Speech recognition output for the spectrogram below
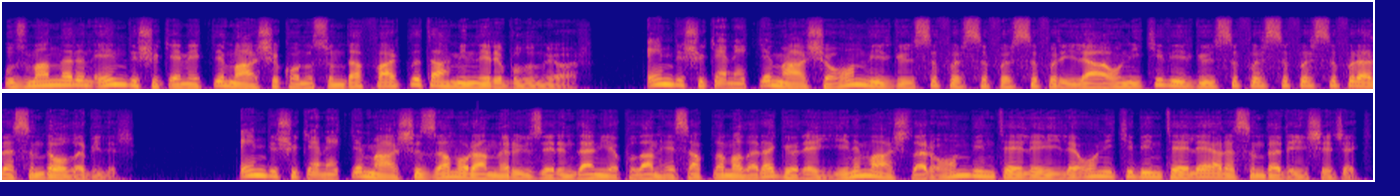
Uzmanların en düşük emekli maaşı konusunda farklı tahminleri bulunuyor. En düşük emekli maaşı 10,000 ila 12,000 arasında olabilir. En düşük emekli maaşı zam oranları üzerinden yapılan hesaplamalara göre yeni maaşlar 10.000 TL ile 12.000 TL arasında değişecek.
